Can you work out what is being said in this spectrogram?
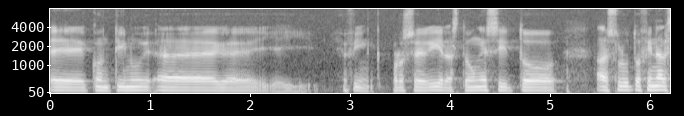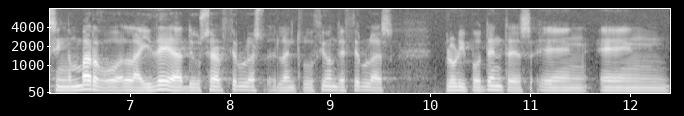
eh, continuar, en en fin, proseguir hasta un éxito absoluto final. Sin embargo, la idea de usar células, la introducción de células pluripotentes en, en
